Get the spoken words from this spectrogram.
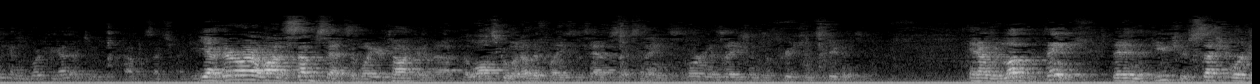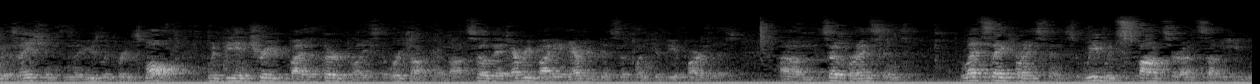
we can work together to have such ideas. Yeah, there are a lot of subsets of what you're talking about. The law school and other places have such things, organizations of Christian students. And I would love to think that in the future, such organizations, and they're usually pretty small, would be intrigued by the third place that we're talking about, so that everybody in every discipline could be a part of this. Um, so for instance, let's say for instance, we would sponsor on some evening,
